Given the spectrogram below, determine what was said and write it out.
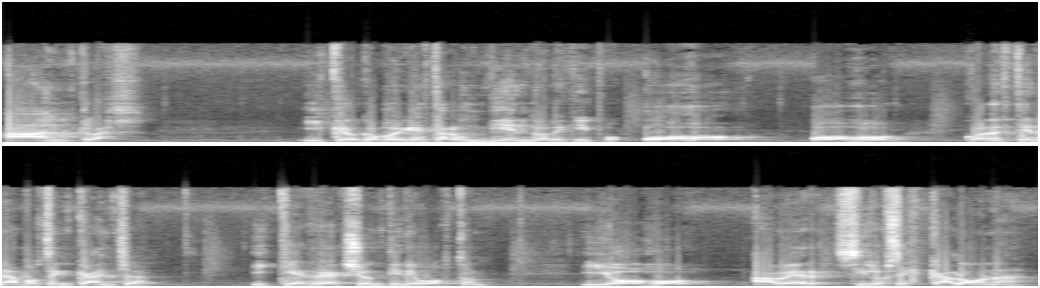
a anclas. Y creo que podrían estar hundiendo al equipo. Ojo, ojo, cuando estén ambos en cancha y qué reacción tiene Boston. Y ojo, a ver si los escalona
